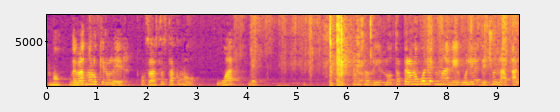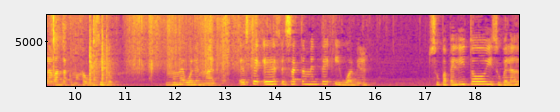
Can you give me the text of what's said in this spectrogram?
no, de verdad no lo quiero leer. O sea, esto está como what the Vamos a abrir el otro, pero no huele mal, ¿eh? Huele, de hecho, a lavanda, como a jaboncito. No me huele mal. Este es exactamente igual, miren su papelito y su vela,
